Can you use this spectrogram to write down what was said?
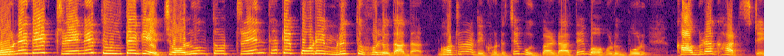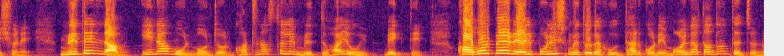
বোনেদের ট্রেনে তুলতে গিয়ে চলন্ত ট্রেন থেকে পড়ে মৃত্যু হলো দাদার। ঘটনাটি ঘটেছে বুধবার রাতে বহরমপুর খাগড়াঘাট স্টেশনে। মৃতের নাম ইনামুল মণ্ডল। ঘটনাস্থলে মৃত্যু হয় ওই ব্যক্তির। খবর পেয়ে রেল পুলিশ মৃতদেহ উদ্ধার করে ময়নাতদন্তের জন্য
